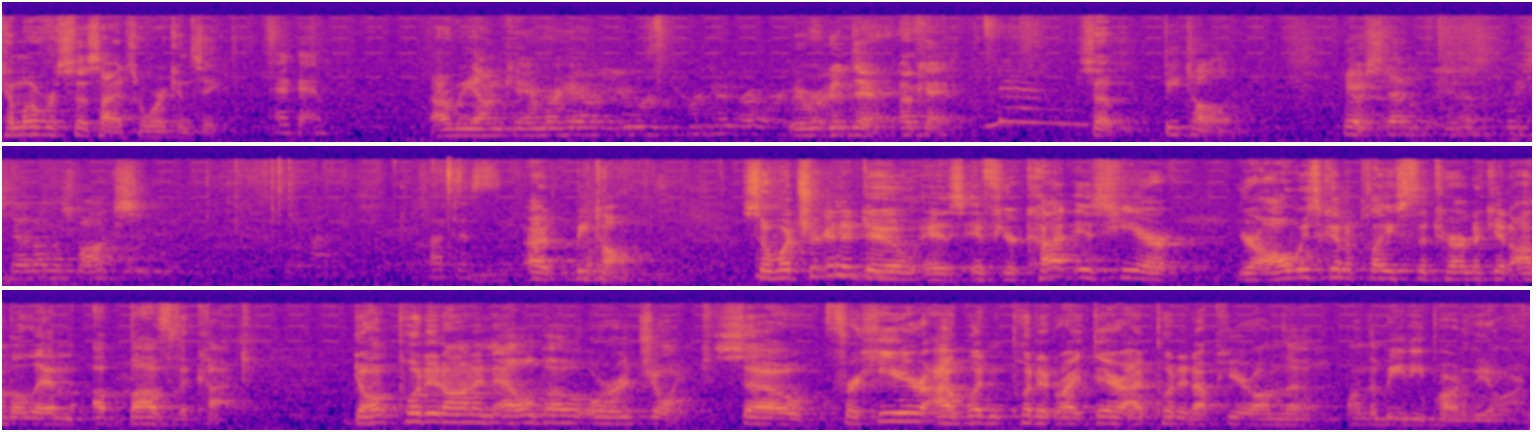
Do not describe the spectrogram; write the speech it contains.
Come over to the side so we can see. Okay. Are we on camera here? You were, you were good right We were good there, okay. No. So, be taller. Here, stand, can we stand on this box? I'll just, Uh, be tall. So what you're gonna do is, if your cut is here, you're always gonna place the tourniquet on the limb above the cut. Don't put it on an elbow or a joint. So for here, I wouldn't put it right there, I'd put it up here on the, on the meaty part of the arm.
